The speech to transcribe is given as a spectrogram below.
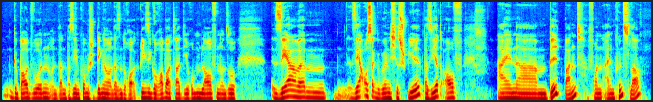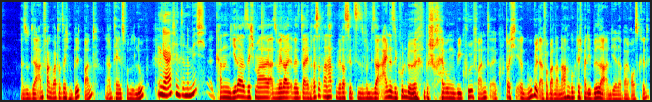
gebaut wurden und dann passieren komische Dinge und da sind ro riesige Roboter, die rumlaufen und so. Sehr, ähm, sehr außergewöhnliches Spiel, basiert auf einem Bildband von einem Künstler, also der Anfang war tatsächlich ein Bildband, ja, Tales from the Loop. Ja, ich entsinne mich. Kann jeder sich mal, also wer da, wer da Interesse dran hat, wer das jetzt von dieser eine Sekunde Beschreibung wie cool fand, äh, guckt euch, äh, googelt einfach mal danach und guckt euch mal die Bilder an, die ihr dabei rauskriegt,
